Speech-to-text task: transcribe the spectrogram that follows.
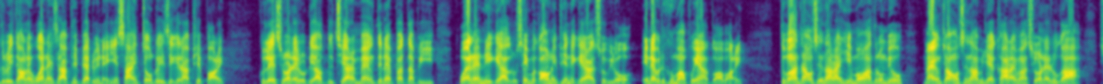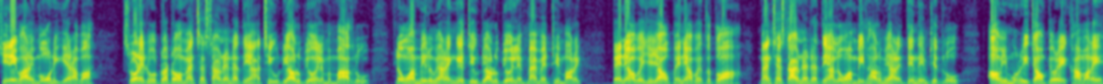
သူတွေကြောင့်လည်းဝမ်းနေစာဖြစ်ပျက်တွေနဲ့ရင်ဆိုင်ကြုံတွေ့စေကြတာဖြစ်ပါတယ်ကုလဲစရိုနယ်ဒိုတယောက်သူချရတဲ့မန်ယူတင်းနဲ့ပတ်သက်ပြီးဝမ်းနေနေကြရလို့စိတ်မကောင်းနေဖြစ်နေကြရဆိုပြီးတော့အင်တာဗျူးတစ်ခုမှဖွင့်ရသွားပါတယ်သူမအကြောင်းစဉ်းစားတိုင်းရေမောရသလိုမျိုးမန်ယူအကြောင်းစဉ်းစားမိတဲ့အခါတိုင်းမှာစရိုနယ်ဒိုကရင်းနေပါလိမ့်မောနေခဲ့တာပါစရိုနယ်ဒိုအတွက်တော့မန်ချက်စတာယူနိုက်တက်တင်ဟာအခြေဦးတယောက်လို့ပြောရင်လည်းမမားသလိုလုံးဝမေးလို့မရတဲ့ငယ်ကျေဦးတယောက်လို့ပြောရင်လည်းမှန်မယ်ထင်ပါတယ်ဘယ်နေရာပဲရောက်ရောက်ဘယ်နေရာပဲသွားသွား မန်ချက်စတာယူနိုက်တက်တင်ကလုံးဝမေးထားလို့မရတဲ့အသင်းသင်းဖြစ်သလိုအောင်မြင်မှုတွေအကြောင်းပြောတဲ့အခါမှာလည်း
